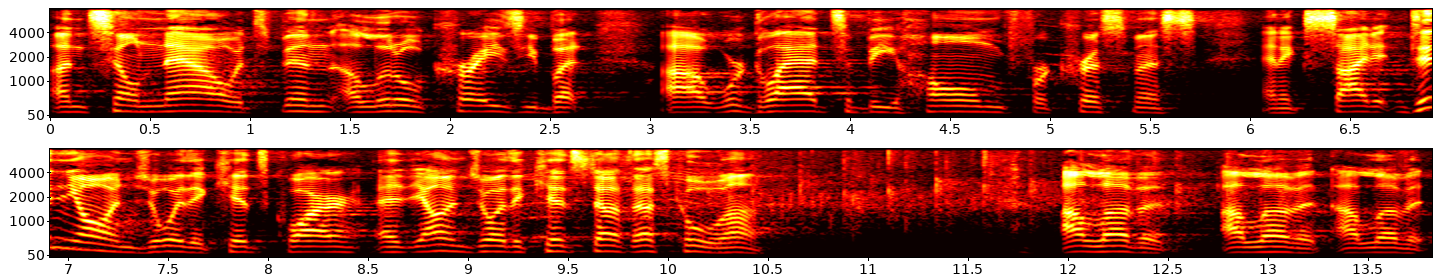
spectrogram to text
until now. It's been a little crazy, but uh, we're glad to be home for Christmas and excited. Didn't y'all enjoy the kids' choir? Did y'all enjoy the kids' stuff? That's cool, huh? I love it. I love it. I love it.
